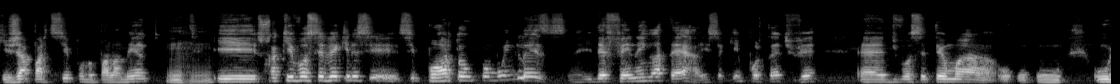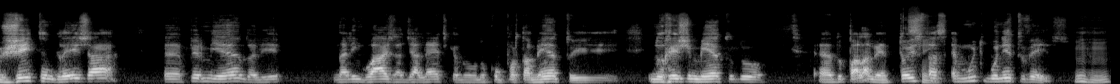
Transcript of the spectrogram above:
que já participam do parlamento, uhum. e só que você vê que eles se, se portam como ingleses né? e defendem a Inglaterra. Isso aqui é importante ver, é, de você ter uma, um, um jeito inglês já é, permeando ali na linguagem, na dialética, no, no comportamento e no regimento do, é, do parlamento. Então, isso tá, é muito bonito ver isso. Uhum.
